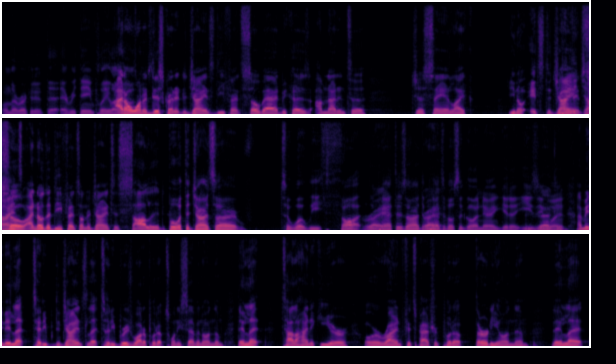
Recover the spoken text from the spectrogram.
on their record if the, everything played like. I don't want to discredit the Giants' defense so bad because I'm not into just saying like, you know, it's the Giants. Giants- so I know the defense on the Giants is solid. But what the Giants are to what we thought Right. the Panthers are, the Right. Panthers supposed to go in there and get an easy Exactly. win. I mean, they let Teddy, the Giants let Teddy Bridgewater put up 27 on them. They let Tyler Heinicke or or Ryan Fitzpatrick put up 30 on them. They let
